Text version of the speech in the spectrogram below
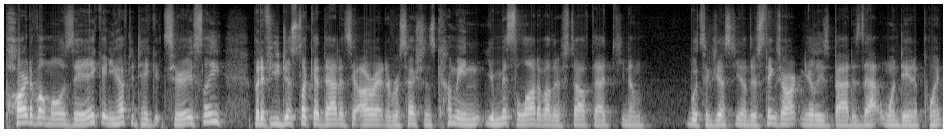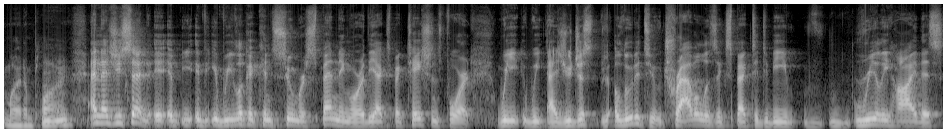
part of a mosaic and you have to take it seriously. But if you just look at that and say, all right, a recession's coming, you miss a lot of other stuff that, you know, would suggest, you know, there's things aren't nearly as bad as that one data point might imply. Mm-hmm. And as you said, if, if, we look at consumer spending or the expectations for it, we, we, as you just alluded to, travel is expected to be really high this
